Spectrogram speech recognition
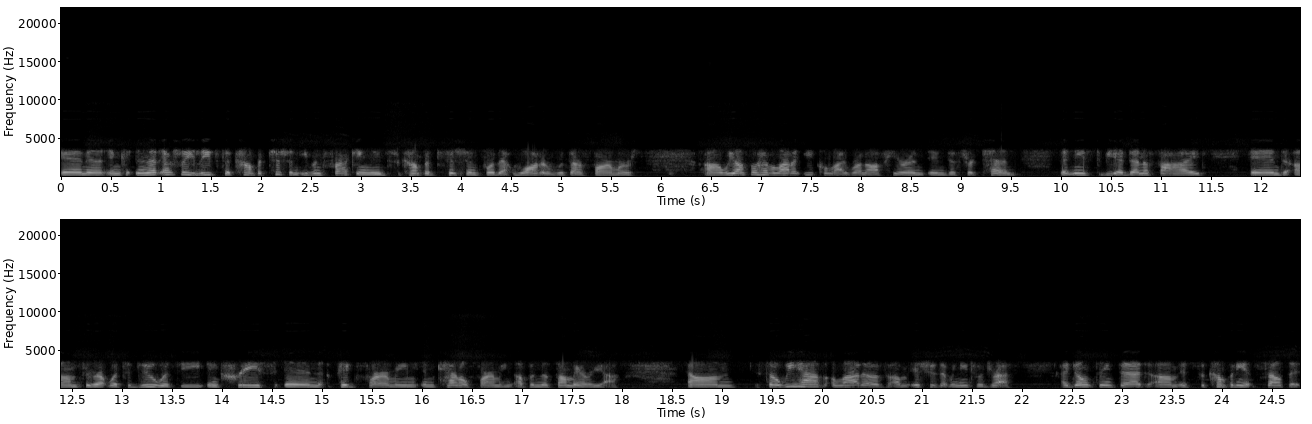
And, uh, and, that actually leads to competition. Even fracking leads to competition for that water with our farmers. Uh, we also have a lot of E. coli runoff here in, in District 10 that needs to be identified and um, figure out what to do with the increase in pig farming and cattle farming up in the thumb area. Um, so we have a lot of um, issues that we need to address. I don't think that um, it's the company itself that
